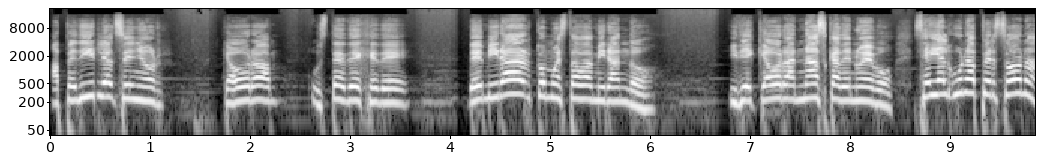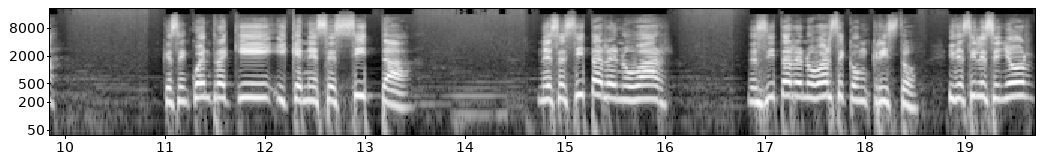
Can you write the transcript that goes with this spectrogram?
a pedirle al Señor que ahora usted deje de, de mirar como estaba mirando y de que ahora nazca de nuevo. Si hay alguna persona que se encuentra aquí y que necesita, necesita renovar, necesita renovarse con Cristo y decirle, Señor,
